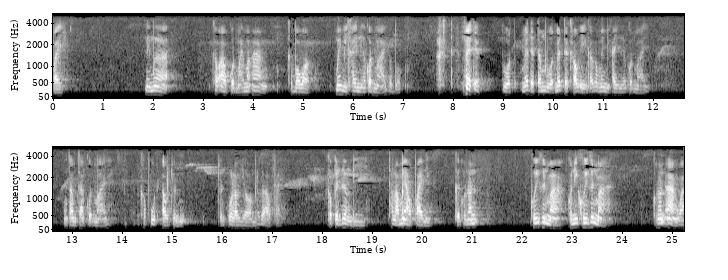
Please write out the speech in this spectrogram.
ไป ในเมื่อเขาเอากฎหมายมาอ้างเขาบอกว่าไม่มีใครเหนือกฎหมายเขาบอกแม้แต่ตัวแม้แต่ตำรวจแม้แต่เขาเองเขาก็ไม่มีใครเหนือกฎหมายต้องทำตามกฎหมาย เขาพูดเอาจน จนพวกเรายอมแล้วก็เอาไป ก็เป็นเรื่องดี ถ้าเราไม่เอาไปนี่เกิดคนนั้นคุยขึ้นมา คนนี้คุยขึ้นมา คนนั้นอ้างว่า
